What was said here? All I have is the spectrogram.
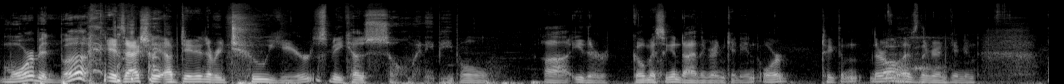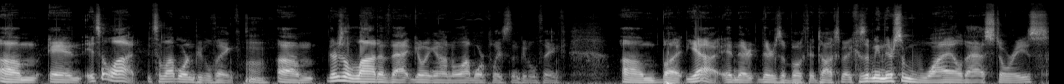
morbid book. it's actually updated every two years because so many people uh, either go missing and die in the Grand Canyon or take them their own lives in the Grand Canyon. Um, and it's a lot. It's a lot more than people think. Um, there's a lot of that going on in a lot more places than people think. Um, but yeah, and there, there's a book that talks about because I mean, there's some wild ass stories,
